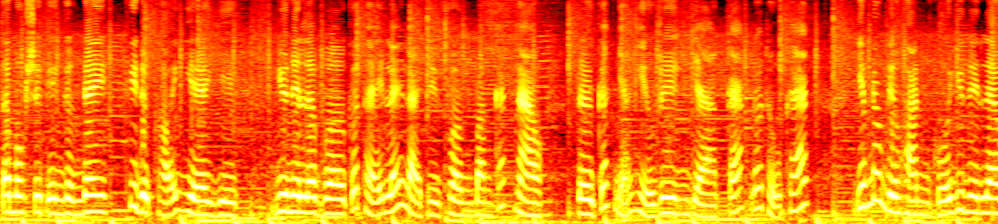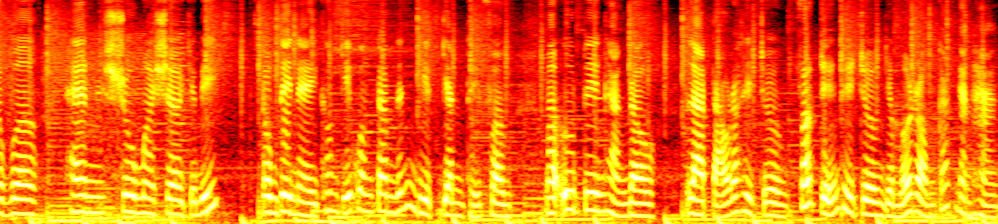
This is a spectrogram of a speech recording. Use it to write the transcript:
Tại một sự kiện gần đây, khi được hỏi về việc Unilever có thể lấy lại thị phần bằng cách nào từ các nhãn hiệu riêng và các đối thủ khác, giám đốc điều hành của Unilever Hans Schumacher cho biết, công ty này không chỉ quan tâm đến việc giành thị phần mà ưu tiên hàng đầu là tạo ra thị trường, phát triển thị trường và mở rộng các ngành hàng.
